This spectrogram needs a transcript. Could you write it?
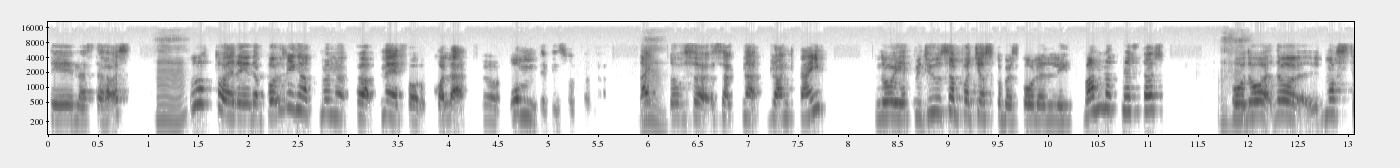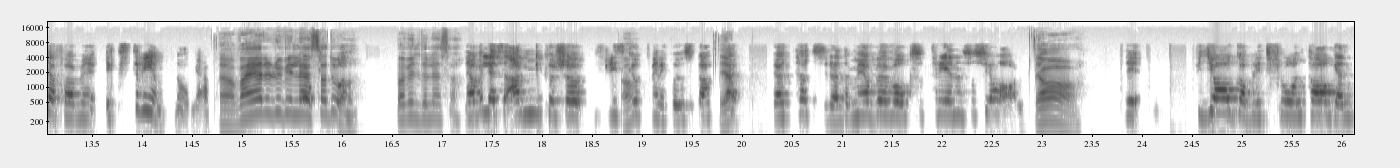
till nästa höst. Mm. Då tar jag reda på, ringer med, med för att kolla om det finns mig. Nej, Mm. då har jag sagt blankt nej. Då har jag gett mig tusan på att jag ska börja skolan likt annat nästa höst. Mhm. Och då, då måste jag för mig extremt noga. Ja, vad är det du vill läsa då? Vad vill du läsa? Jag vill läsa allmän kurs och friska Ja. upp mina kunskaper. Ja. Jag är dödsrädd, men jag behöver också träna socialt. Ja. För jag har blivit fråntagen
